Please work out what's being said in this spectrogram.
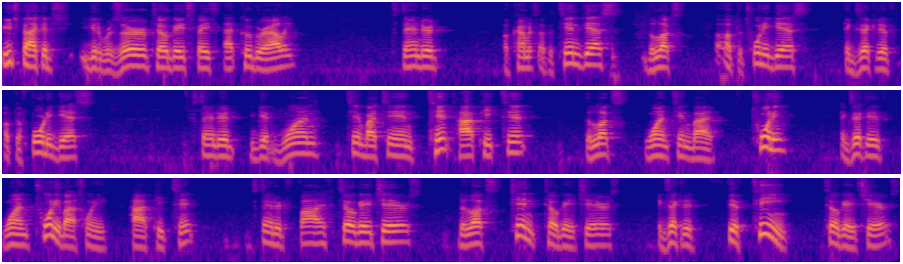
Each package, you get a reserved tailgate space at Cougar Alley. Standard accommodates up to 10 guests. Deluxe up to 20 guests. Executive up to 40 guests. Standard, you get one 10 by 10 tent, high peak tent. Deluxe, one 10 by 20. Executive, one 20 by 20 high peak tent. Standard, five tailgate chairs. Deluxe, 10 tailgate chairs. Executive, 15 tailgate chairs.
